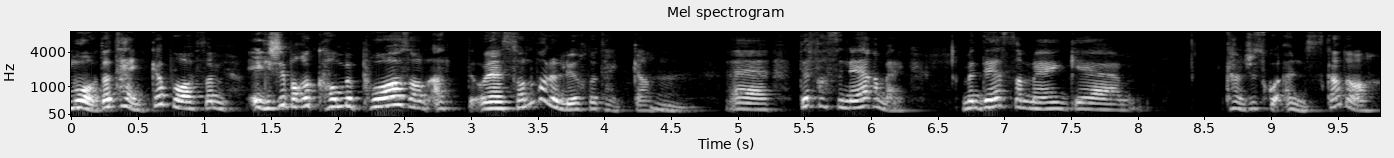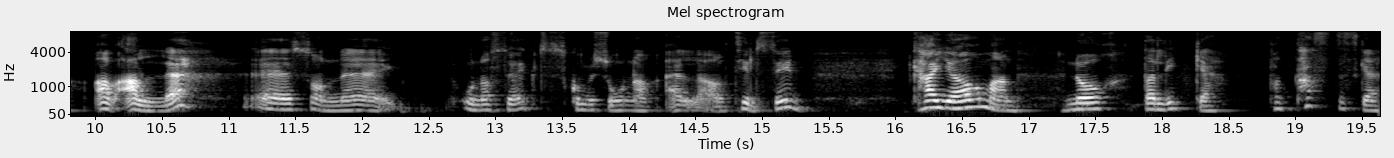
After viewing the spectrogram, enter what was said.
måte å tenke på som jeg ikke bare kommer på sånn at og Sånn var det lurt å tenke. Eh, det fascinerer meg. Men det som jeg eh, kanskje skulle ønske, da, av alle eh, sånne undersøkelseskommisjoner eller tilsyn Hva gjør man når det ligger fantastiske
